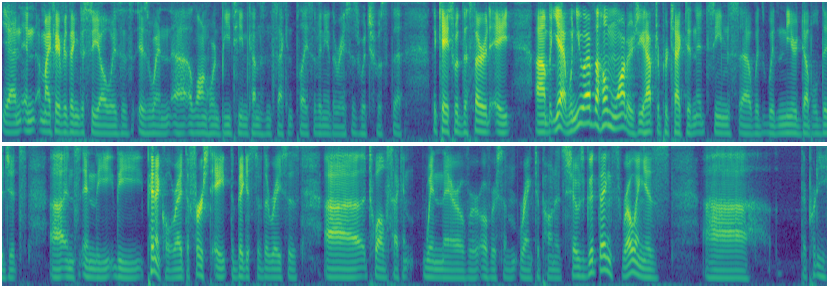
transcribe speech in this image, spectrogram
Yeah, and, and my favorite thing to see always is is when uh, a Longhorn B team comes in second place of any of the races, which was the the case with the third eight. Um, but yeah, when you have the home waters, you have to protect it, and it seems uh, with with near double digits uh, in in the the pinnacle, right? The first eight, the biggest of the races, uh, 12 second win there over over some ranked opponents shows good things. Rowing is uh, they're pretty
